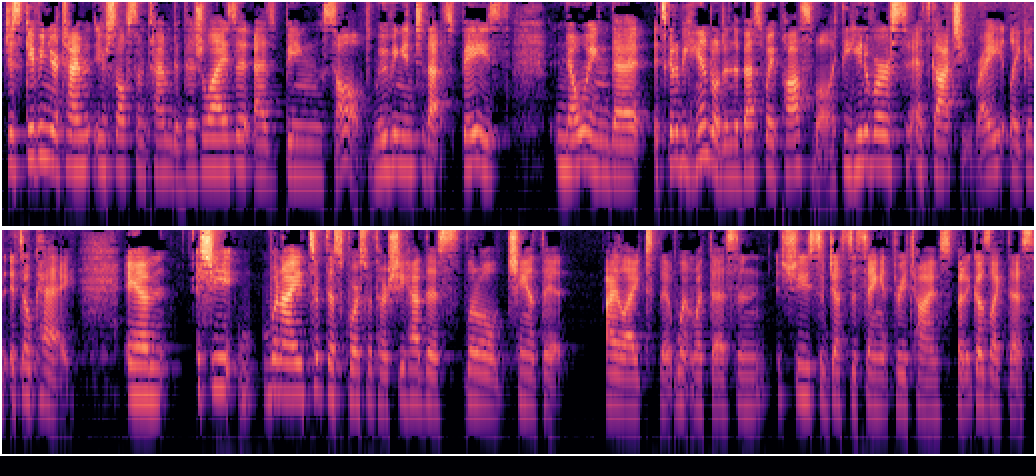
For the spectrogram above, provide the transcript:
just giving your time yourself some time to visualize it as being solved moving into that space knowing that it's going to be handled in the best way possible. Like the universe has got you, right? Like it, it's okay. And she, when I took this course with her, she had this little chant that I liked that went with this. And she suggested saying it three times, but it goes like this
